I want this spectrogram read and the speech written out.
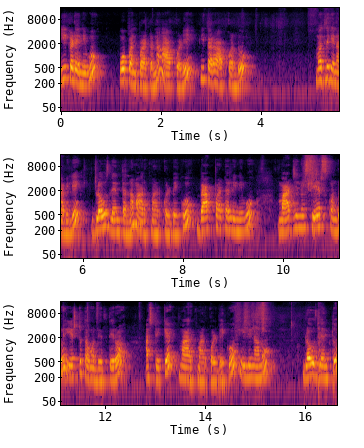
ಈ ಕಡೆ ನೀವು ಓಪನ್ ಪಾರ್ಟನ್ನು ಹಾಕ್ಕೊಳ್ಳಿ. ಈ ಥರ ಹಾಕ್ಕೊಂಡು ಮೊದಲಿಗೆ ನಾವಿಲ್ಲಿ ಬ್ಲೌಸ್ ಲೆಂತನ್ನು ಮಾರ್ಕ್ ಮಾಡಿಕೊಳ್ಬೇಕು. ಬ್ಯಾಕ್ ಪಾರ್ಟಲ್ಲಿ ನೀವು ಮಾರ್ಜಿನು ಸೇರಿಸ್ಕೊಂಡು ಎಷ್ಟು ತಗೊಂಡಿರ್ತೀರೋ ಅಷ್ಟಕ್ಕೆ ಮಾರ್ಕ್ ಮಾಡಿಕೊಳ್ಬೇಕು. ಇಲ್ಲಿ ನಾನು ಬ್ಲೌಸ್ ಲೆಂತು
